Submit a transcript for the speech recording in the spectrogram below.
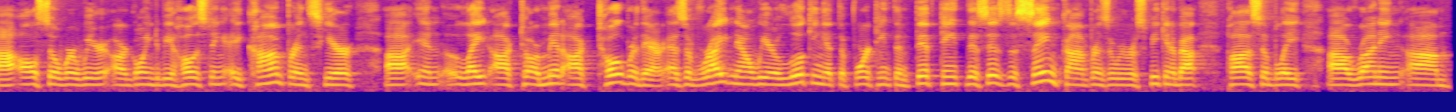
also, where we are going to be hosting a conference here uh, in late October, mid October there. As of right now, we are looking at the 14th and 15th. This is the same conference that we were speaking about possibly uh, running. Um,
